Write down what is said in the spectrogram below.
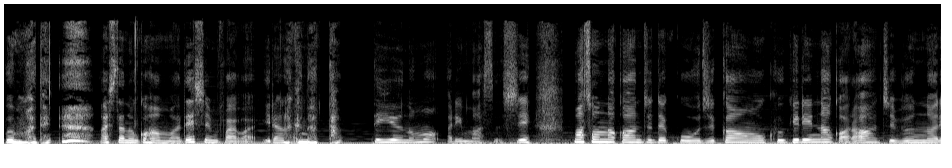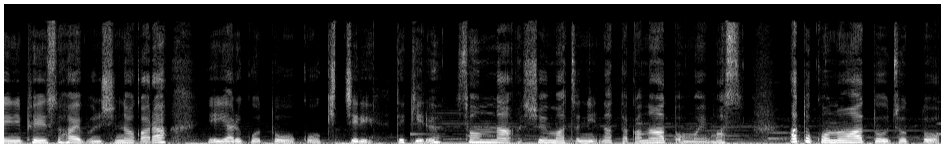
分まで 明日のご飯まで心配はいらなくなった。っていうのもありますしまあそんな感じでこう時間を区切りながら自分なりにペース配分しながらやることをこうきっちりできるそんな週末になったかなと思います。あとこの後ちょっと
